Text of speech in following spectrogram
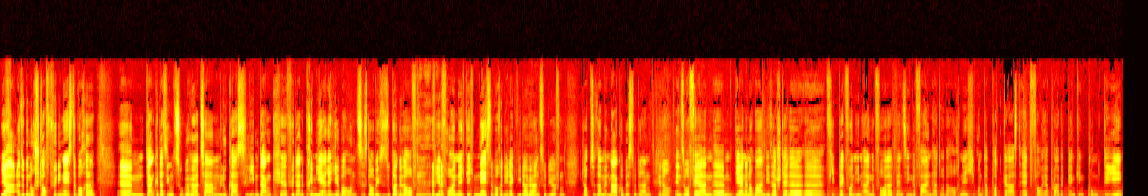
Ja, also genug Stoff für die nächste Woche. Ähm, danke, dass Sie uns zugehört haben. Lukas, lieben Dank äh, für deine Premiere hier bei uns. Ist, glaube ich, super gelaufen. Wir freuen dich, dich nächste Woche direkt wiederhören zu dürfen. Ich glaube, zusammen mit Marco bist du dran. Genau. Insofern ähm, gerne nochmal an dieser Stelle äh, Feedback von Ihnen eingefordert, wenn es Ihnen gefallen hat oder auch nicht, unter podcast.vrprivatebanking.de.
